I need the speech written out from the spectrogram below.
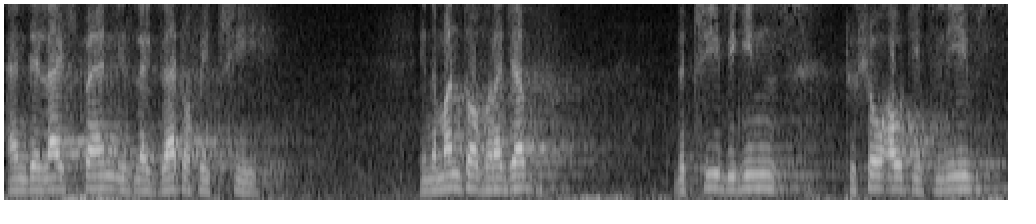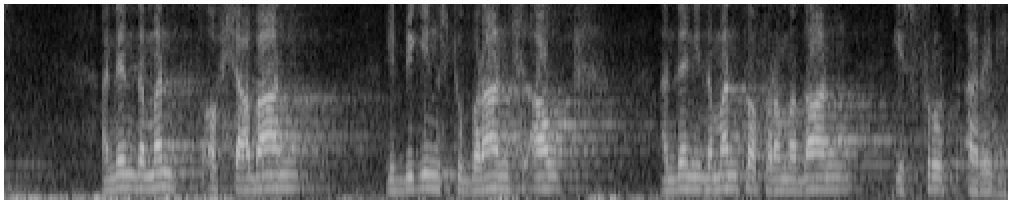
and their lifespan is like that of a tree. In the month of Rajab, the tree begins to show out its leaves, and in the month of Shaban, it begins to branch out, and then in the month of Ramadan, its fruits are ready.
